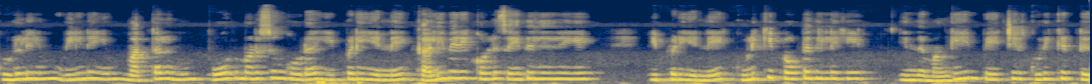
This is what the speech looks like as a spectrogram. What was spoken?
குழலிலும் வீணையும் மத்தளமும் போர் மனசும் கூட இப்படி என்னை கழிவெறி கொள்ள செய்ததில்லையே. இப்படி என்னை குலுக்கி போட்டதில்லையே. இந்த மங்கையின் பேச்சில் குறுக்கிட்டு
